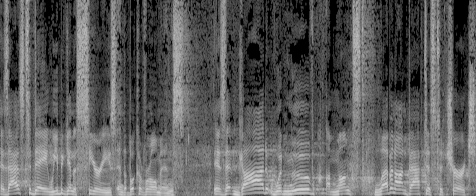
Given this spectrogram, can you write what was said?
is as today we begin a series in the book of Romans, is that God would move amongst Lebanon Baptist Church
